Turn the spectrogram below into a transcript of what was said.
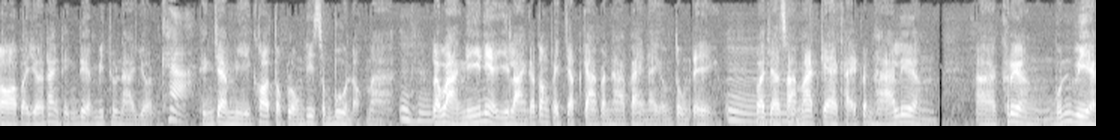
รอไปจนกระทั่งถึงเดือนมิถุนายน ค่ะถึงจะมีข้อตกลงที่สมบูรณ์ออกมา อือฮึ ระหว่างนี้เนี่ยอิหร่านก็ต้องไปจัดการปัญหาภายในของตนเอง อืม ว่าจะสามารถแก้ไขปัญหาเรื่องอาเครื่องหมุนเวียง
